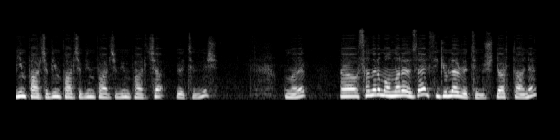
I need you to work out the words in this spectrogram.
Bin parça, bin parça, bin parça, bin parça üretilmiş. Bunlar hep. Ee, sanırım onlara özel figürler üretilmiş. Dört tane.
